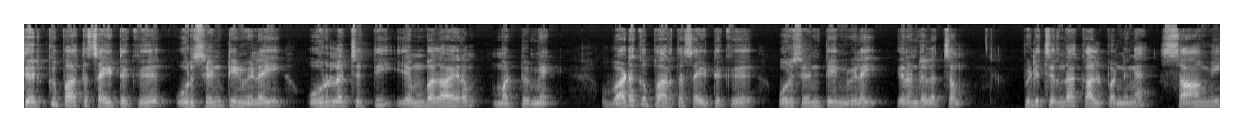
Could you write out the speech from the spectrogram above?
தெற்கு பார்த்த சைட்டுக்கு ஒரு சென்ட்டின் விலை ஒரு லட்சத்தி எண்பதாயிரம் மட்டுமே. வடக்கு பார்த்த சைட்டுக்கு ஒரு சென்ட்டின் விலை இரண்டு லட்சம். பிடிச்சிருந்தா கால் பண்ணுங்க. சாமி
